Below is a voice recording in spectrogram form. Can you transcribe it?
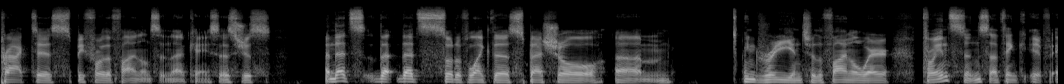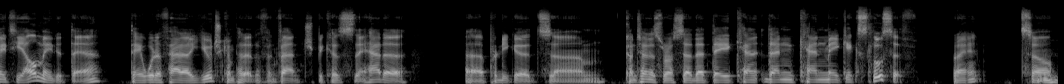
practice before the finals in that case. It's just and that's that that's sort of like the special um ingredient to the final where for instance, I think if ATL made it there, they would have had a huge competitive advantage because they had a, a pretty good um contenders roster that they can then can make exclusive, right? So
